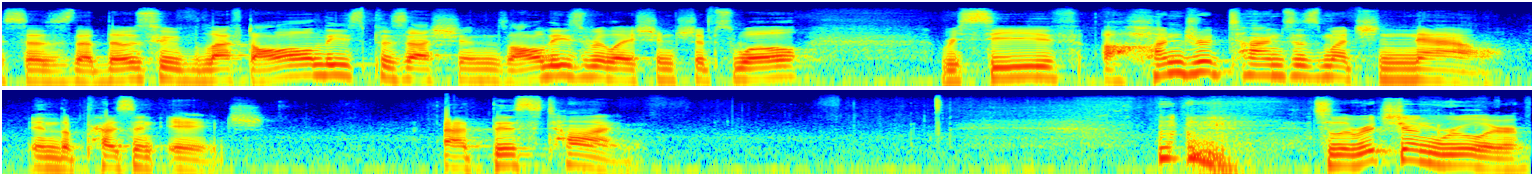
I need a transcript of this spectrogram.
it says that those who've left all these possessions, all these relationships, will receive a hundred times as much now in the present age, at this time. So the rich young ruler,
